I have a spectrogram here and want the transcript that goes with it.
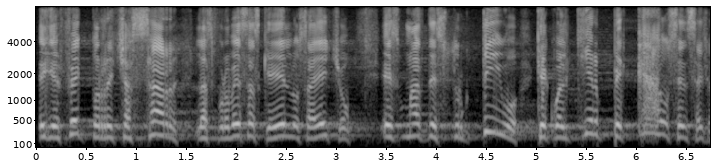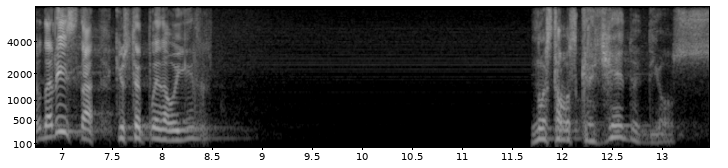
En efecto, rechazar las promesas que Él nos ha hecho es más destructivo que cualquier pecado sensacionalista que usted pueda oír. No estamos creyendo en Dios.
